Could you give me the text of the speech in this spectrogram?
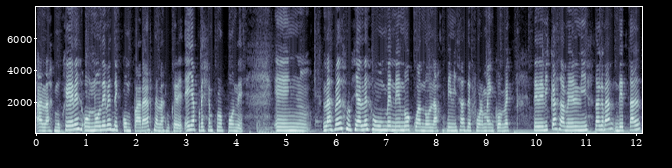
a las mujeres o no debes de compararte a las mujeres. Ella, por ejemplo, pone en las redes sociales son un veneno cuando las utilizas de forma incorrecta. Te dedicas a ver el Instagram de tal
